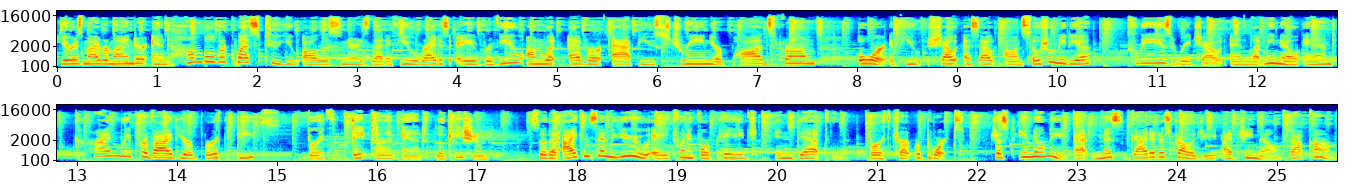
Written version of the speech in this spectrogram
Here is my reminder and humble request to you all listeners that if you write us a review on whatever app you stream your pods from, or if you shout us out on social media, please reach out and let me know and kindly provide your birth dates, birth date time, and location so that I can send you a 24 page, in depth birth chart report. Just email me at misguidedastrology at gmail.com.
